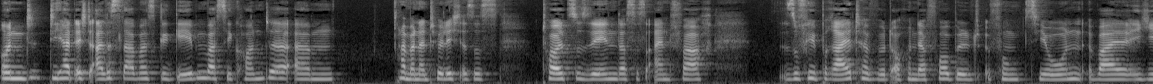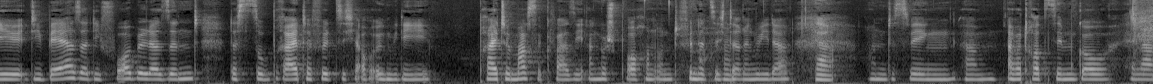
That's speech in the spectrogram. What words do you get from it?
und die hat echt alles damals gegeben, was sie konnte. Ähm, aber natürlich ist es toll zu sehen, dass es einfach so viel breiter wird, auch in der Vorbildfunktion, weil je diverser die Vorbilder sind, desto breiter fühlt sich ja auch irgendwie die breite Masse quasi angesprochen und findet sich darin wieder. Ja. Und deswegen, ähm, aber trotzdem go heller.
